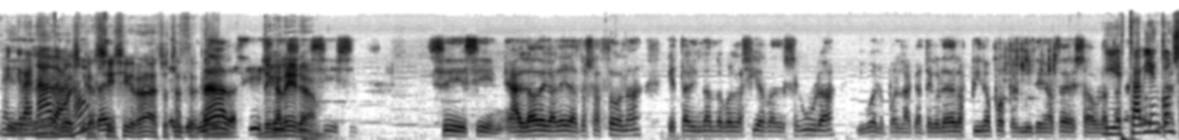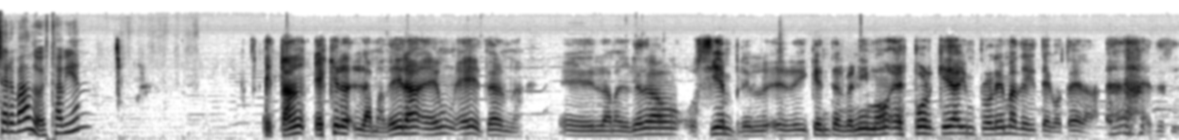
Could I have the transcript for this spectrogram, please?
En Granada, ¿no? Sí, sí, Granada, esto está en Granada, sí, de Galera. Sí, sí, sí. Sí, al lado de Galera, toda esa zona que está lindando con la Sierra del Segura y bueno, pues la categoría de los pinos pues permiten hacer esa obra. ¿Y está bien conservado? ¿Está bien? Están, es que la, madera es, eterna. Eh, la mayoría de los, siempre que intervenimos es porque hay un problema de, gotera. es decir,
